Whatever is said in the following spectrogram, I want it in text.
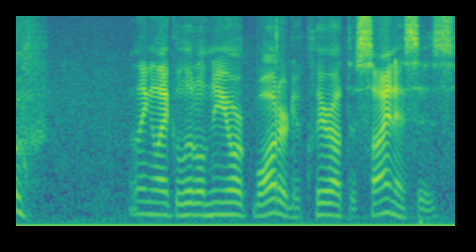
Whew. Nothing like a little New York water to clear out the sinuses.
